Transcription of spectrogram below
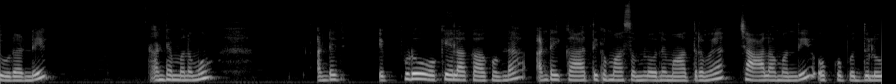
చూడండి. అంటే మనము అంటే ఎప్పుడూ ఒకేలా కాకుండా అంటే ఈ కార్తీక మాసంలోనే మాత్రమే చాలామంది ఒక్క పొద్దులు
